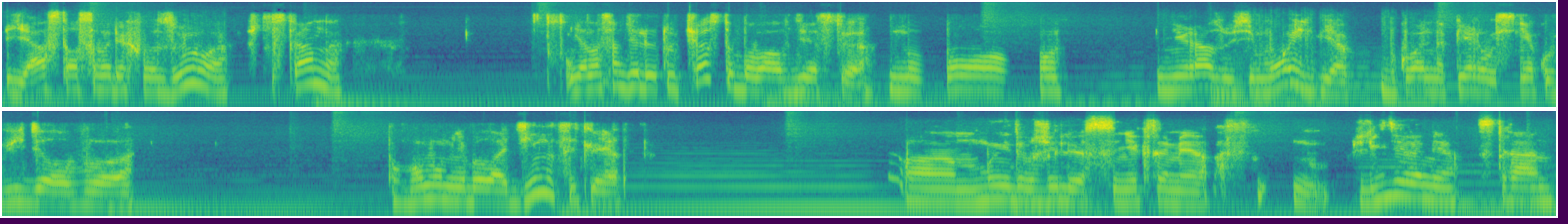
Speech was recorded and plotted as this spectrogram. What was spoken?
я остался в Орехово-Зуево, что странно. Я на самом деле тут часто бывал в детстве, но ни разу зимой я буквально первый снег увидел в... По-моему, мне было 11 лет. А, мы дружили с некоторыми ну, лидерами стран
